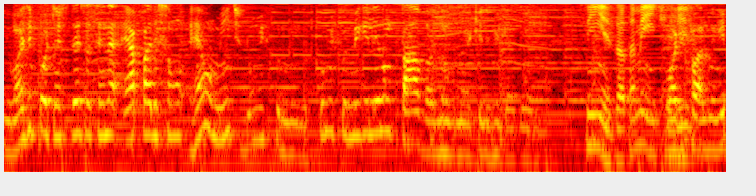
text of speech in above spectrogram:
E o mais importante dessa cena é a aparição realmente do Homem-Formiga. Porque o Homem-Formiga ele não tava no, naquele Vingadores. Sim, exatamente. Pode Ele- falar, ninguém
